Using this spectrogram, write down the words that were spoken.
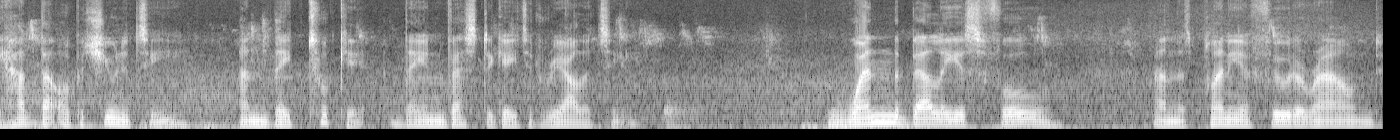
had that opportunity and they took it, they investigated reality. When the belly is full and there's plenty of food around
